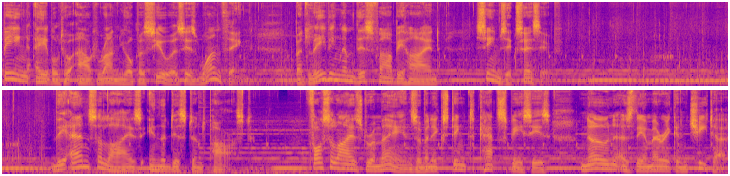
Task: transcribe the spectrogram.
Being able to outrun your pursuers is one thing, but leaving them this far behind seems excessive. The answer lies in the distant past. Fossilized remains of an extinct cat species known as the American cheetah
